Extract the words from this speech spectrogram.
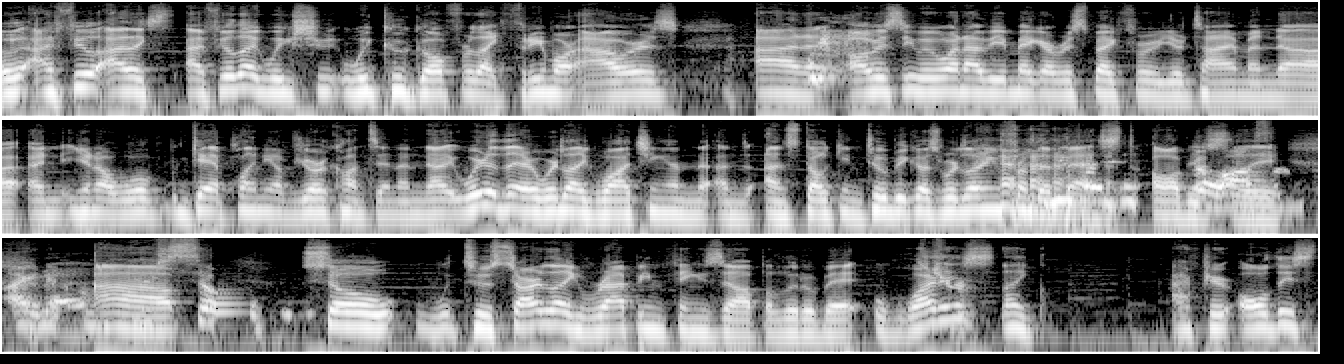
uh, I feel Alex, I feel like we should we could go for like three more hours, and obviously we want to be mega respect for your time and uh, and you know we'll get plenty of your content and uh, we're there we're like watching and, and and stalking too because we're learning from the best so obviously. awesome. I know. Uh, so So w- to start like wrapping things up a little bit, what is Sure. like after all this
